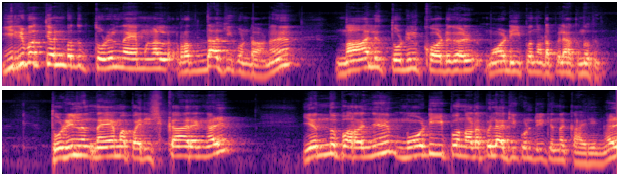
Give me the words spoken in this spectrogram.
ഇരുപത്തിയൊൻപത് തൊഴിൽ നിയമങ്ങൾ റദ്ദാക്കിക്കൊണ്ടാണ് നാല് തൊഴിൽ കോഡുകൾ മോഡി ഇപ്പോൾ നടപ്പിലാക്കുന്നത്. തൊഴിൽ നിയമ പരിഷ്കാരങ്ങൾ എന്ന് പറഞ്ഞ് മോഡി ഇപ്പോൾ നടപ്പിലാക്കിക്കൊണ്ടിരിക്കുന്ന കാര്യങ്ങൾ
